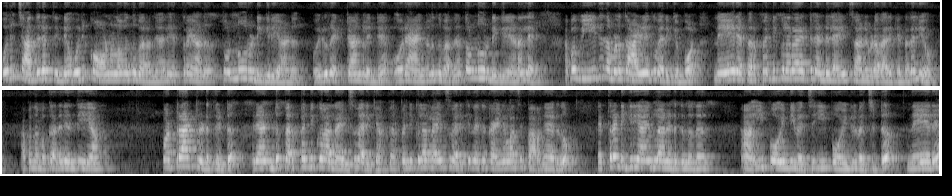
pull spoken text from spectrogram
ഒരു ചതുരത്തിന്റെ ഒരു കോണളവ് എന്ന് പറഞ്ഞാൽ എത്രയാണ്? തൊണ്ണൂറ് ഡിഗ്രിയാണ്. ഒരു റെക്റ്റാങ്കിളിന്റെ ഒരു ആംഗിൾ എന്ന് പറഞ്ഞാൽ തൊണ്ണൂറ് ഡിഗ്രിയാണ് അല്ലെ? അപ്പൊ വീതി നമ്മൾ താഴേക്ക് വരയ്ക്കുമ്പോൾ നേരെ പെർപെൻഡിക്കുലർ ആയിട്ട് രണ്ട് ലൈൻസ് ആണ് ഇവിടെ വരയ്ക്കേണ്ടത് അല്ലയോ? അപ്പൊ നമുക്ക് അതിന് എന്ത് ചെയ്യാം? പൊട്രാക്ടർ എടുത്തിട്ട് രണ്ട് പെർപെൻഡിക്കുലർ ലൈൻസ് വരയ്ക്കാം. പെർപെൻഡിക്കുലർ ലൈൻസ് വരയ്ക്കുന്നതൊക്കെ കഴിഞ്ഞ ക്ലാസ്സിൽ പറഞ്ഞായിരുന്നു. എത്ര ഡിഗ്രി ആംഗിളാണ് എടുക്കുന്നത്? ആ ഈ പോയിന്റിൽ വെച്ച് ഈ പോയിന്റിൽ വെച്ചിട്ട് നേരെ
